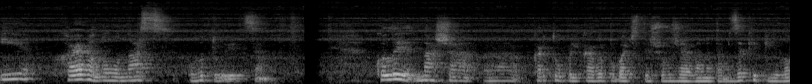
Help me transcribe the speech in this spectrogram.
і хай воно у нас готується. Коли наша е, картопелька, ви побачите, що вже вона там закипіла,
